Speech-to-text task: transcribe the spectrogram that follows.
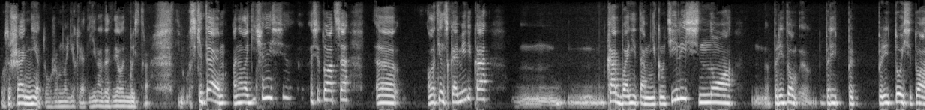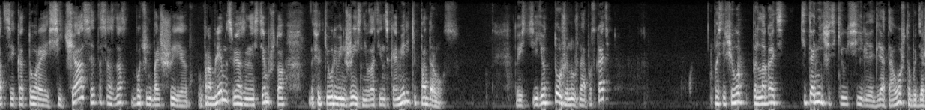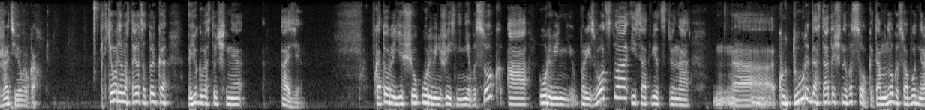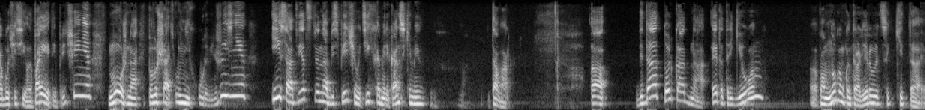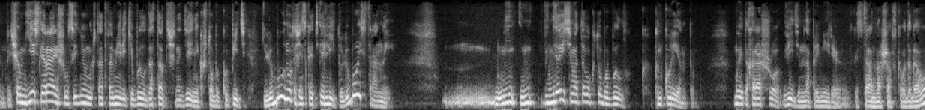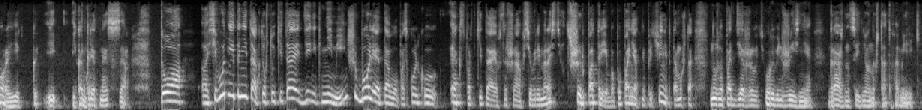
У США нет уже многих лет. Ей надо сделать быстро. С Китаем аналогичная ситуация. Э, Латинская Америка, как бы они там ни крутились, но при, том, при, при, при той ситуации, которая сейчас, это создаст очень большие проблемы, связанные с тем, что все-таки уровень жизни в Латинской Америке подрос. То есть ее тоже нужно опускать, после чего прилагать титанические усилия для того, чтобы держать ее в руках. Таким образом, остается только Юго-Восточная Азия, в которой еще уровень жизни невысок, а уровень производства и, соответственно, культуры достаточно высок, и там много свободной рабочей силы. По этой причине можно повышать у них уровень жизни и, соответственно, обеспечивать их американскими товарами. А, беда только одна. Этот регион во многом контролируется Китаем. Причем, если раньше у Соединенных Штатов Америки было достаточно денег, чтобы купить любую, ну, точнее сказать, элиту любой страны, независимо от того, кто бы был конкурентом, мы это хорошо видим на примере стран Варшавского договора и, и, и конкретно СССР, то а сегодня это не так. То, что у Китая денег не меньше. Более того, поскольку экспорт Китая в США все время растет, шир потреба по понятной причине, потому что нужно поддерживать уровень жизни граждан Соединенных Штатов Америки,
